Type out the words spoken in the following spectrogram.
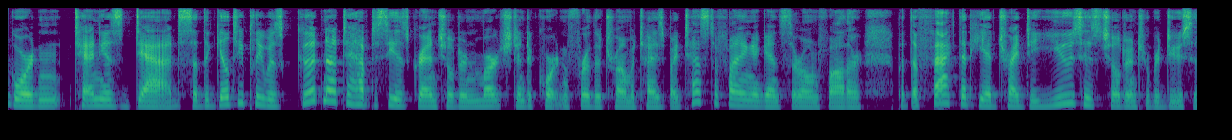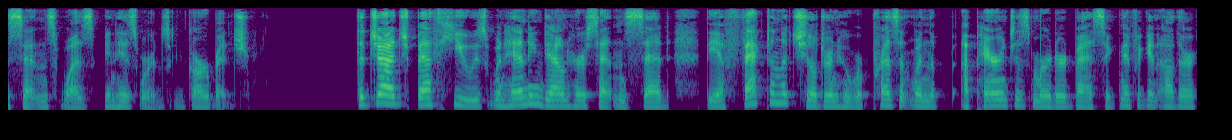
Gordon, Tanya's dad, said the guilty plea was good not to have to see his grandchildren marched into court and further traumatized by testifying against their own father, but the fact that he had tried to use his children to reduce his sentence was, in his words, garbage. The judge, Beth Hughes, when handing down her sentence, said, The effect on the children who were present when a parent is murdered by a significant other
